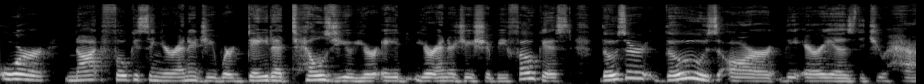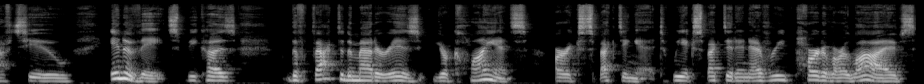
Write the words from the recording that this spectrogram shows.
or not focusing your energy where data tells you your aid, your energy should be focused those are those are the areas that you have to innovate because the fact of the matter is your clients are expecting it. We expect it in every part of our lives.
